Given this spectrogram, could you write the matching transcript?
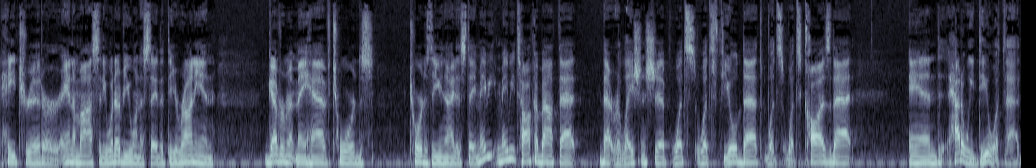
hatred, or animosity, whatever you want to say, that the Iranian government may have towards towards the United States. Maybe maybe talk about that that relationship. What's what's fueled that? What's what's caused that? And how do we deal with that?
